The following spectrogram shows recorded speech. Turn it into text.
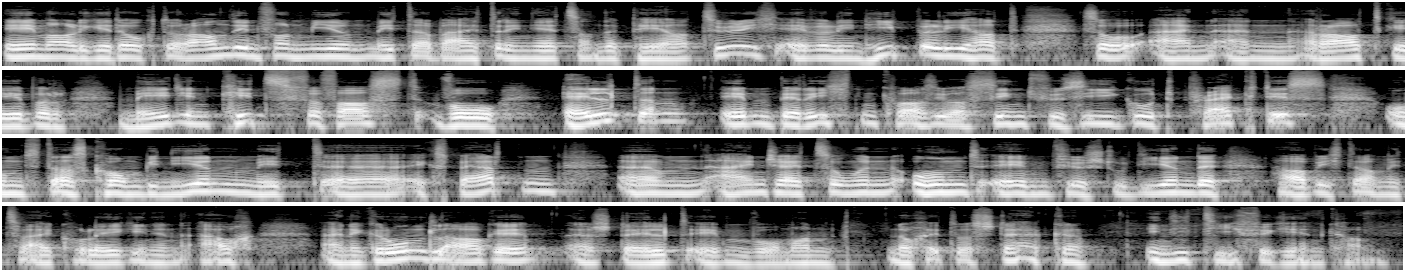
ehemalige Doktorandin von mir und Mitarbeiterin jetzt an der PH Zürich, Evelyn Hippeli, hat so ein, ein Ratgeber Medienkits verfasst, wo Eltern eben berichten quasi, was sind für sie Good Practice und das kombinieren mit äh, Experteneinschätzungen ähm, und eben für Studierende habe ich da mit zwei Kolleginnen auch eine Grundlage erstellt, eben wo man noch etwas stärker in die Tiefe gehen kann.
